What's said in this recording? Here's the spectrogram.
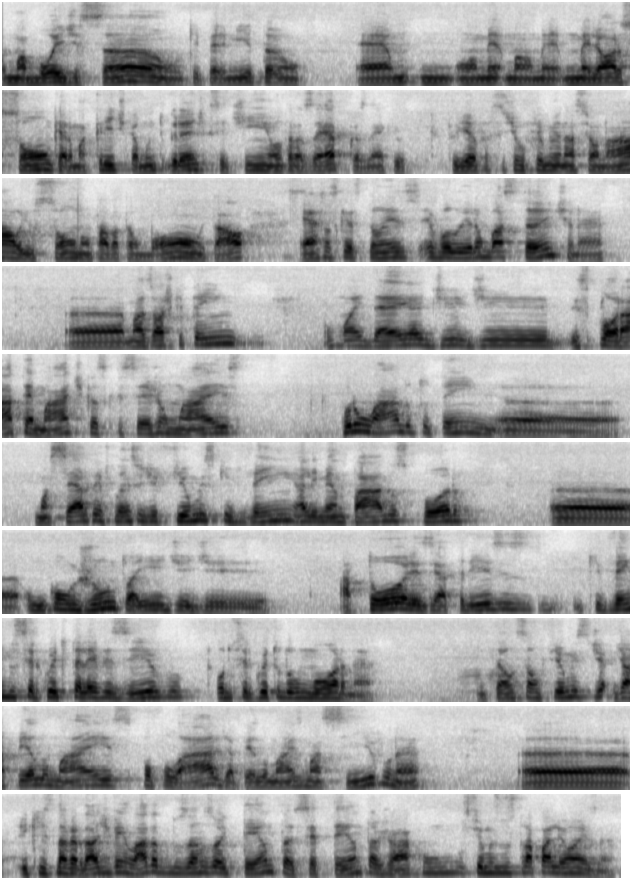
uma boa edição, que permitam é, um, um melhor som, que era uma crítica muito grande que se tinha em outras épocas, né? Que tu ia assistir um filme nacional e o som não estava tão bom e tal essas questões evoluíram bastante, né? Uh, mas eu acho que tem uma ideia de, de, explorar temáticas que sejam mais. Por um lado, tu tem uh, uma certa influência de filmes que vêm alimentados por uh, um conjunto aí de, de, atores e atrizes que vêm do circuito televisivo ou do circuito do humor, né? Então são filmes de, de apelo mais popular, de apelo mais massivo, né? Uh, e que, na verdade, vem lá dos anos 80, 70 já com os filmes dos Trapalhões, né?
